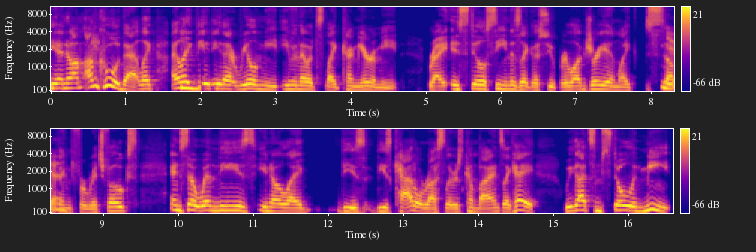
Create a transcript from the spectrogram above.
Yeah, no, I'm I'm cool with that. Like I like Mhm. the idea that real meat even though it's like chimera meat, right, is still seen as like a super luxury and like something for rich folks. And so when these, you know, like these these cattle rustlers come by and it's like, "Hey, we got some stolen meat."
